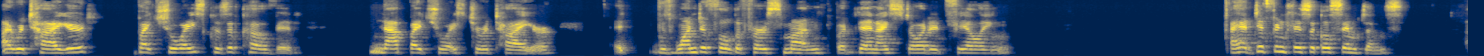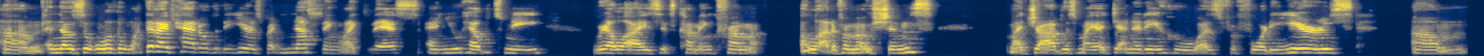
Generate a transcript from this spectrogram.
I retired by choice because of COVID, not by choice to retire. Was wonderful the first month, but then I started feeling I had different physical symptoms. Um, and those are all the ones that I've had over the years, but nothing like this. And you helped me realize it's coming from a lot of emotions. My job was my identity, who was for 40 years. Um,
